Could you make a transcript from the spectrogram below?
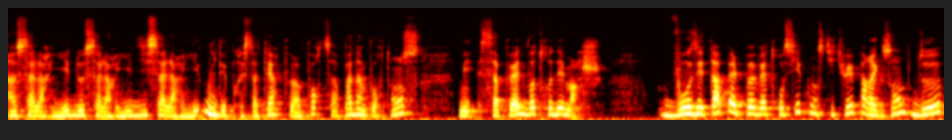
Un salarié, deux salariés, dix salariés ou des prestataires, peu importe, ça n'a pas d'importance, mais ça peut être votre démarche. Vos étapes, elles peuvent être aussi constituées par exemple de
